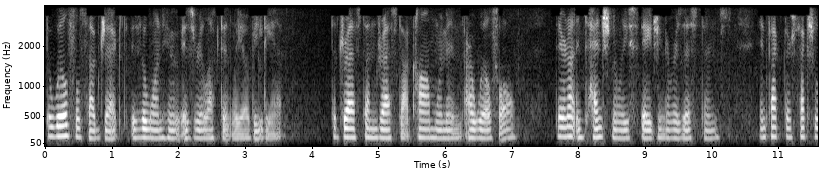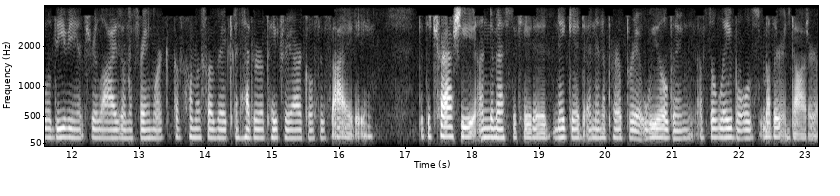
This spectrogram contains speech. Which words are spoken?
The willful subject is the one who is reluctantly obedient. The dressedundressed.com women are willful. They are not intentionally staging a resistance. In fact, their sexual deviance relies on the framework of homophobic and heteropatriarchal society. But the trashy, undomesticated, naked, and inappropriate wielding of the labels mother and daughter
